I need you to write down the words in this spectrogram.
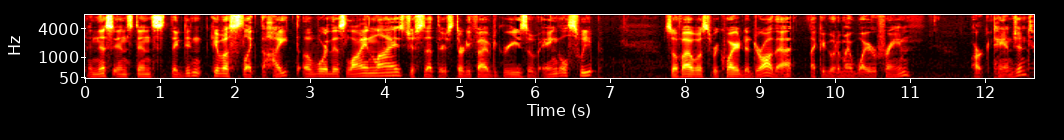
in this instance, they didn't give us like the height of where this line lies, just that there's 35 degrees of angle sweep. So if I was required to draw that, I could go to my wireframe, arc tangent,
